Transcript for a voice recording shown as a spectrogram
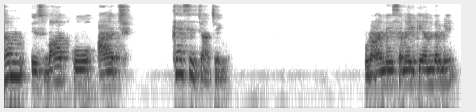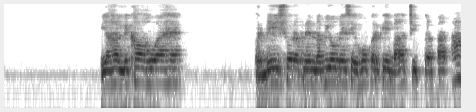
हम इस बात को आज कैसे जांचेंगे? पुराने समय के अंदर में यहाँ लिखा हुआ है, परमेश्वर अपने नबियों में से होकर के बातचीत करता था।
